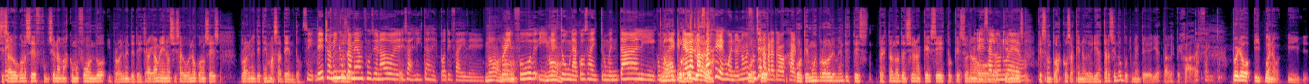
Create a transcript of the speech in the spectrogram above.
Si es algo que conoces, funciona más como fondo y probablemente te distraiga menos. Si es algo que no conoces, probablemente estés más atento. Sí, de hecho a mí Entonces- nunca me han funcionado esas listas de Spotify de No, Brain no. Food y No. que es toda una cosa instrumental y como de que te hagan claro, masajes, bueno, no me porque- funciona para trabajar. Porque muy probablemente estés prestando atención a qué es esto, qué suena Es ahora, algo quién nuevo. es, que son todas cosas que no deberías estar haciendo, pues tu mente debería estar despejada. Perfecto. Pero, y bueno, y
